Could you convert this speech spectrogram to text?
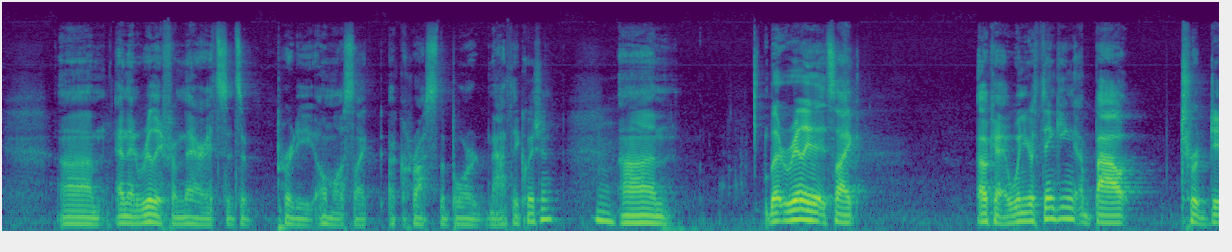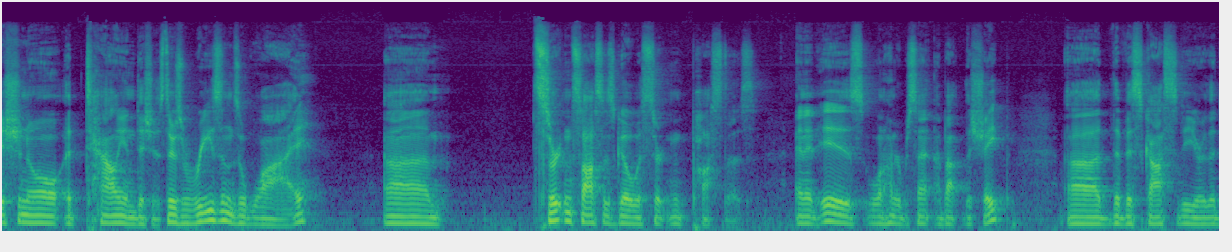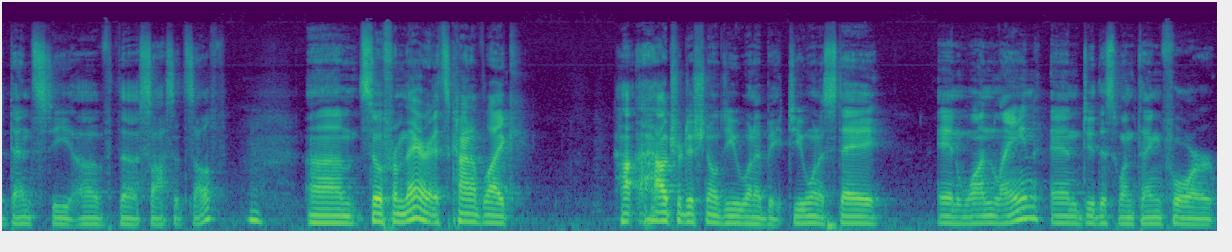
um, and then really from there, it's it's a pretty almost like across the board math equation. Um, but really, it's like okay, when you're thinking about traditional Italian dishes, there's reasons why um, certain sauces go with certain pastas. And it is 100% about the shape, uh, the viscosity or the density of the sauce itself. Um, so from there, it's kind of like how, how traditional do you want to be? Do you want to stay in one lane and do this one thing for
